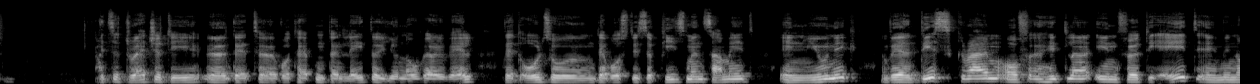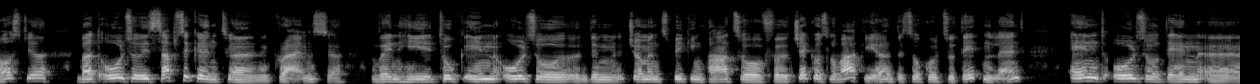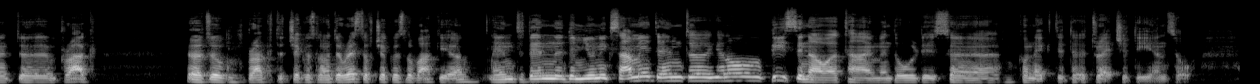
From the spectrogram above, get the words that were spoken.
it's a tragedy uh, that uh, what happened then later, you know very well, that also there was this appeasement summit in Munich where this crime of uh, Hitler in 38 in Austria, but also his subsequent uh, crimes, uh, when he took in also the German speaking parts of uh, Czechoslovakia, the so-called Sudetenland, and also then the Prague uh, so Prague, the Czechoslovakia, the rest of Czechoslovakia, and then the Munich summit, and uh, you know, peace in our time, and all this uh, connected uh, tragedy and so.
